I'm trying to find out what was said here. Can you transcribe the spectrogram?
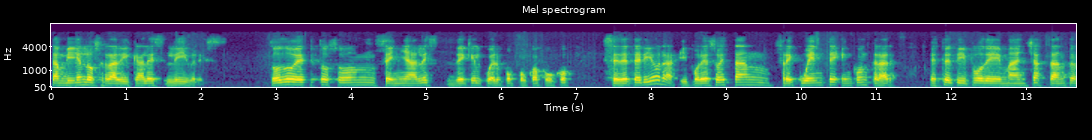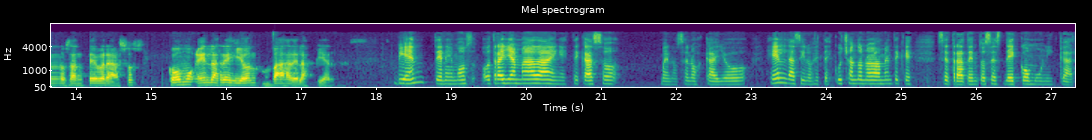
también los radicales libres. Todo esto son señales de que el cuerpo poco a poco se deteriora y por eso es tan frecuente encontrar este tipo de manchas tanto en los antebrazos como en la región baja de las piernas. Bien, tenemos otra llamada, en este caso, bueno, se nos cayó Helda, si nos está escuchando nuevamente, que se trata entonces de comunicar.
